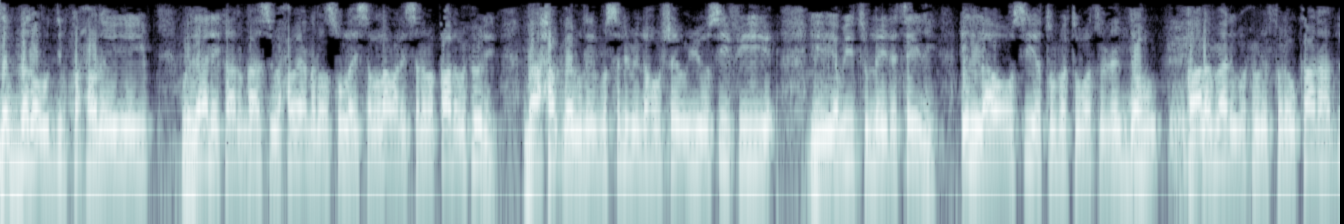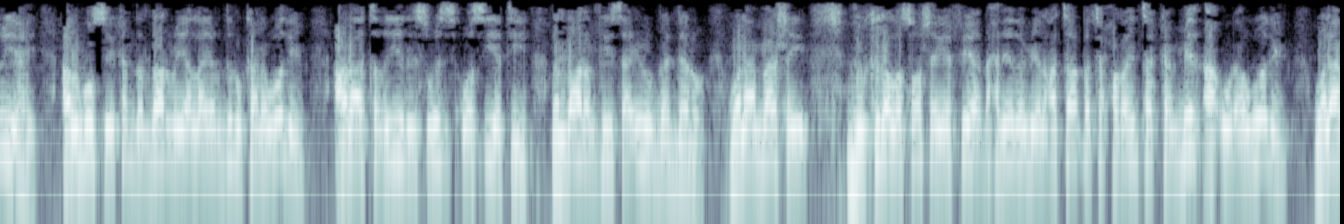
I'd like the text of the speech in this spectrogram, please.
دبدا وديبك حريي وذلك أرغاسي وحوي أن رسول الله صلى الله عليه وسلم قال وحوري ما حق يبغي المسلم إنه شيء يوصي فيه يبيت الليلتين إلا ووصية مكتوبة عنده. قال مالك وحوري فلو كان هدويه الموصي كان دردار ما يلا يقدر كان وذيب على تغيير وصيتي دردارا في سائل بدلو. ولا ما شيء ذكر الله صلى الله عليه وسلم فيها. نحن يدعو من العتاقة حرينتا كمذ أقول awoodin walaa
